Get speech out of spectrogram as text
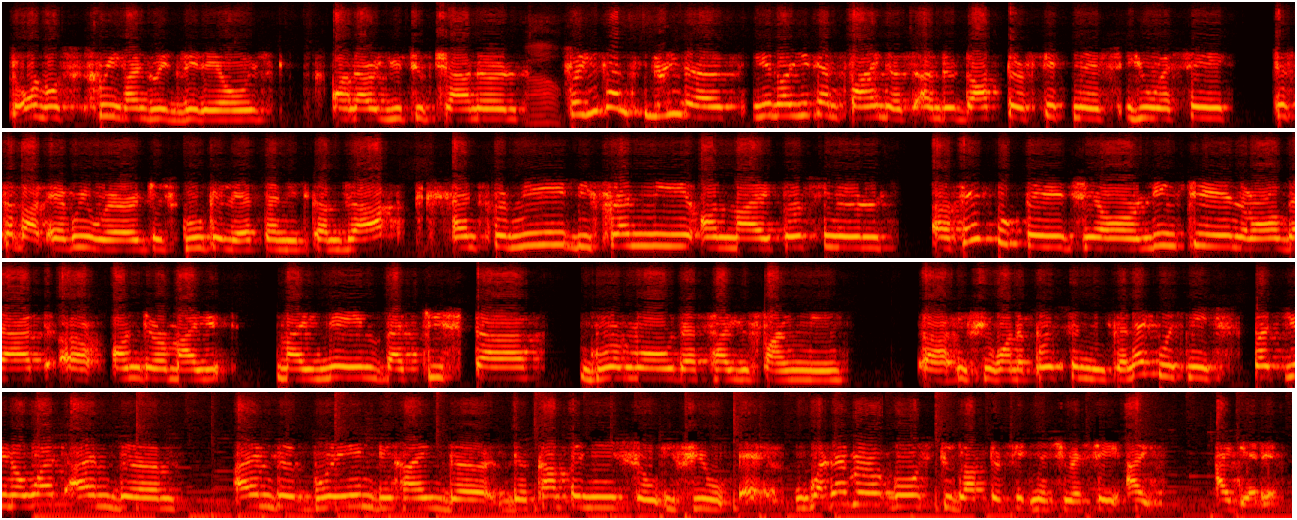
almost 300 videos on our YouTube channel. Wow. So you can find us, you know, you can find us under Dr. Fitness USA just about everywhere. Just Google it and it comes up. And for me, befriend me on my personal uh, Facebook page or LinkedIn or all that uh, under my my name, Batista Gremaud. That's how you find me. Uh, if you want to personally connect with me. But you know what? I'm the I'm the brain behind the, the company. So if you, eh, whatever goes to Dr. Fitness USA, I, I get it.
